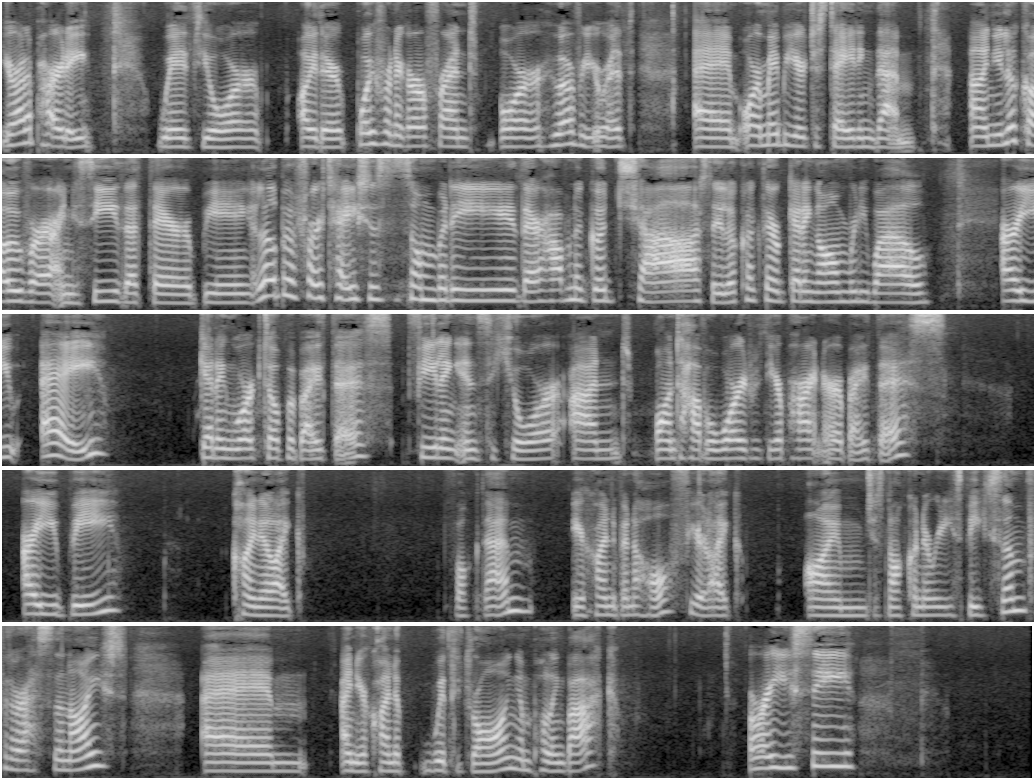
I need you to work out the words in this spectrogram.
You're at a party with your either boyfriend or girlfriend or whoever you're with, um, or maybe you're just dating them, and you look over and you see that they're being a little bit flirtatious with somebody, they're having a good chat, they look like they're getting on really well. Are you A, getting worked up about this, feeling insecure, and want to have a word with your partner about this? Are you B, kind of like, fuck them? You're kind of in a huff. You're like, I'm just not going to really speak to them for the rest of the night. Um, and you're kind of withdrawing and pulling back. Or are you C,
